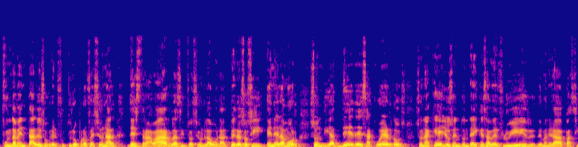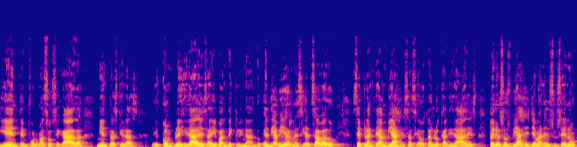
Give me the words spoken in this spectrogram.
fundamentales sobre el futuro profesional, destrabar la situación laboral. Pero eso sí, en el amor son días de desacuerdos. Son aquellos en donde hay que saber fluir de manera paciente, en forma sosegada, mientras que las eh, complejidades ahí van declinando. El día viernes y el sábado se plantean viajes hacia otras localidades, pero esos viajes llevan en su seno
